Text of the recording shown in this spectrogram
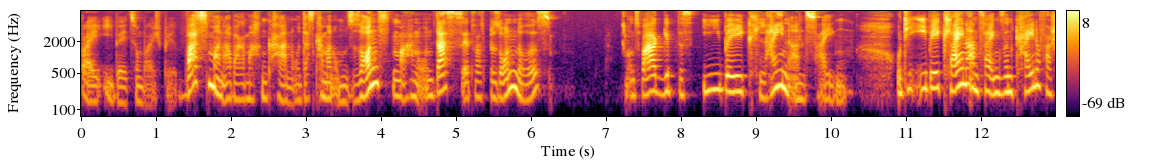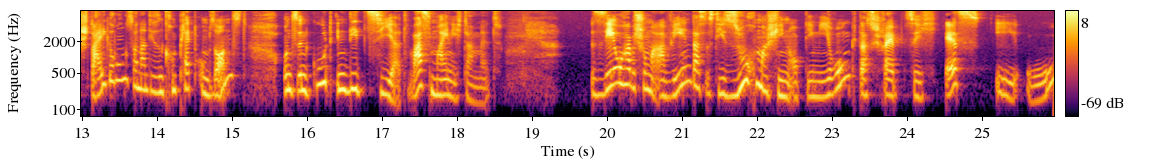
bei eBay zum Beispiel. Was man aber machen kann, und das kann man umsonst machen, und das ist etwas Besonderes, und zwar gibt es eBay Kleinanzeigen. Und die eBay Kleinanzeigen sind keine Versteigerung, sondern die sind komplett umsonst und sind gut indiziert. Was meine ich damit? SEO habe ich schon mal erwähnt, das ist die Suchmaschinenoptimierung. Das schreibt sich SEO.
